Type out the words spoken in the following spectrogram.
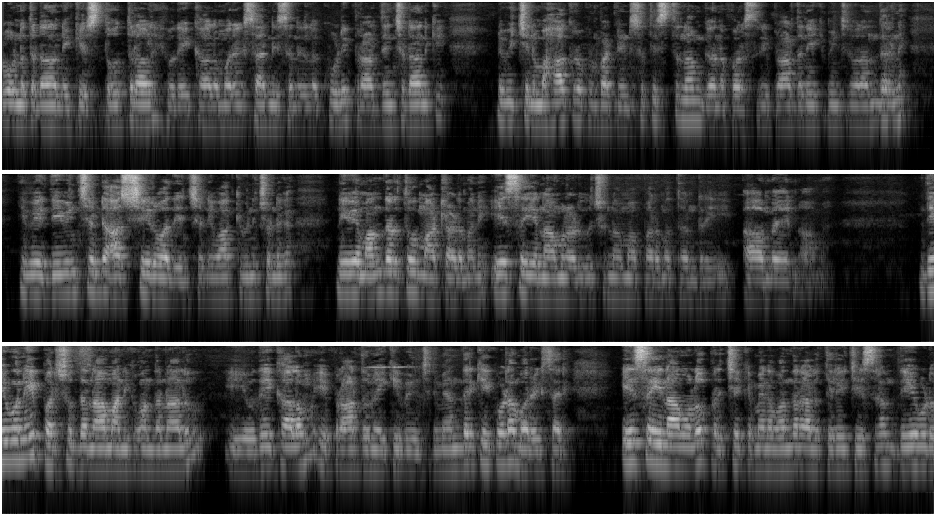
ఉన్నతడానికి నీకే స్తోత్రాలు. ఉదయకాలం మరొకసారి నీ సన్నిధిలో కూడి ప్రార్థించడానికి నువ్వు ఇచ్చిన మహాకృపను బట్టి నేను శుతిస్తున్నాం గణపరుస్తుని ప్రార్థన ఏకిపించిన వారందరినీ నీవే దీవించండి ఆశీర్వాదించండి వాక్యం వినిచుండగా నీవేమందరితో మాట్లాడమని ఏసయ్య నామను అడుగుచున్నాం మా పరమ తండ్రి. ఆమె ఆమె దేవుని పరిశుద్ధ నామానికి వందనాలు. ఈ ఉదయకాలం ఈ ప్రార్థన ఏకీభవించిన మీ అందరికీ కూడా మరొకసారి ఏసై నామంలో ప్రత్యేకమైన వందనాలు తెలియజేసినాం దేవుడు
